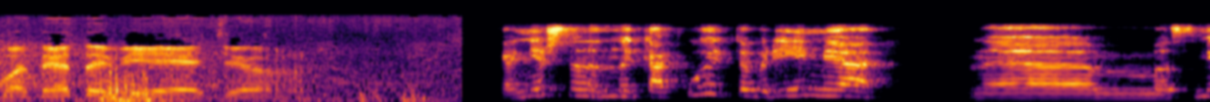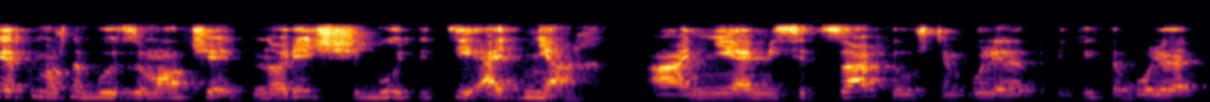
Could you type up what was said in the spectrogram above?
Вот это ветер. Конечно, на какое-то время эм, смерть можно будет замолчать, но речь будет идти о днях, а не о месяцах и уж тем более о каких-то более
